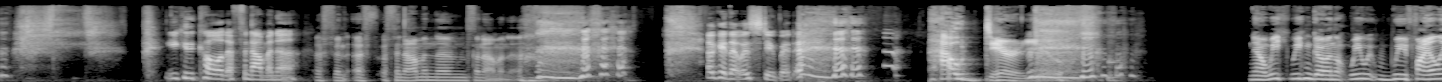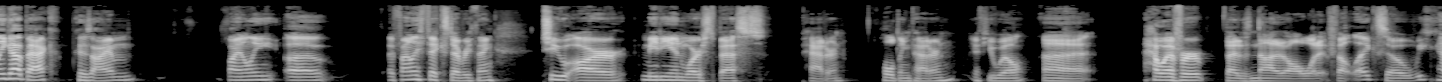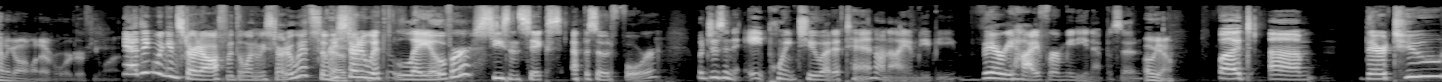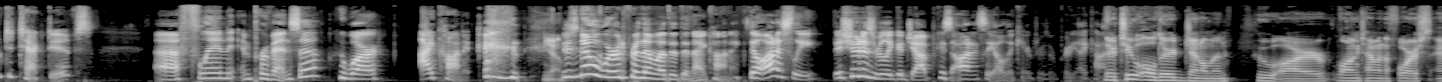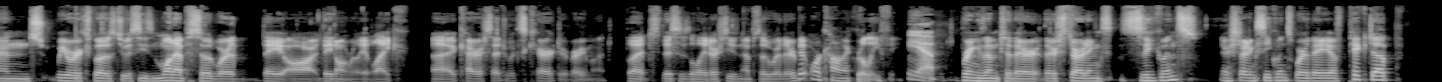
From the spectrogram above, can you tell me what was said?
you could call it a phenomena. A, phen- a, a phenomenon, phenomena. okay, that was stupid. How dare you? now we we can go in the we we finally got back because I'm finally uh I finally fixed everything to our median worst best pattern holding pattern if you will uh however that is not at all what it felt like so we can kind of go in whatever order if you want Yeah, I think we can start off with the one we started with. So Okay, we started with Layover, season six, episode four, which is an 8.2 out of 10 on IMDb. Very high for a median episode. oh yeah But um, there are two detectives, uh, Flynn and Provenza, who are iconic. Yeah. There's no word for them other than iconic. Though honestly, this show does a really good job because honestly, all the characters are pretty iconic. they're two older gentlemen who are long time on the force and we were exposed to a season one episode where they are they don't really like uh Kyra Sedgwick's character very much but this is a later season episode where they're a bit more comic reliefy yeah. brings them to their their starting sequence their starting sequence where they have picked up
